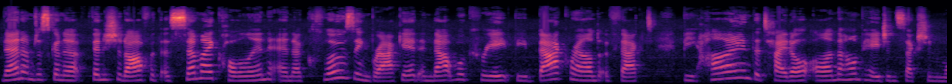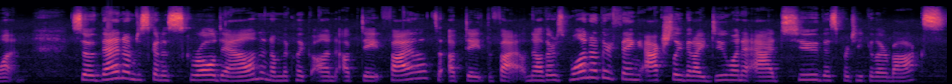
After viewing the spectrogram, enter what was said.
then I'm just going to finish it off with a semicolon and a closing bracket, and that will create the background effect behind the title on the home page in section 1. So then I'm just going to scroll down and I'm going to click on Update File to update the file. Now there's one other thing actually that I do want to add to this particular box.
